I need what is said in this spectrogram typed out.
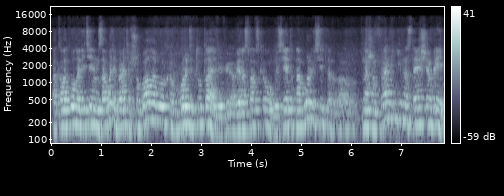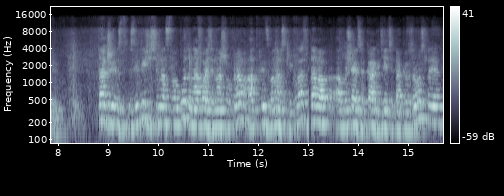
колокололитейном заводе братьев Шуваловых в городе Тутаеве в Ярославской области. И этот набор висит в нашем храме и в настоящее время. Также с 2017 года на базе нашего храма открыт звонарский класс. Там обучаются как дети, так и взрослые.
